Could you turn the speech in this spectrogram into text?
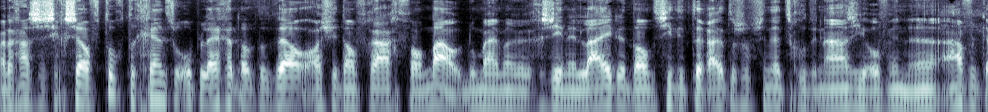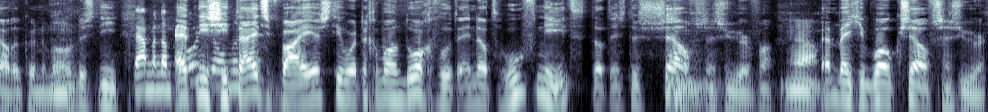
maar dan gaan ze zichzelf toch de grenzen opleggen dat het wel, als je dan vraagt van, nou, doe mij maar een gezin in Leiden, dan ziet het eruit alsof ze net zo goed in Azië of in eh, Afrika hadden kunnen wonen. Dus die Ja, etniciteitsbias, die wordt er gewoon doorgevoerd. En dat hoeft niet. Dat is dus zelfcensuur. Van, Ja. Een beetje woke zelfcensuur.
